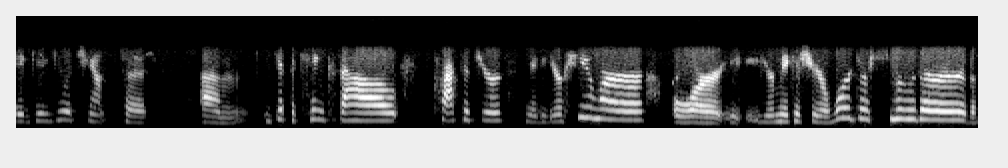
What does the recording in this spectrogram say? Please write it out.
it gives you a chance to um, get the kinks out, practice your maybe your humor or you're making sure your words are smoother, the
